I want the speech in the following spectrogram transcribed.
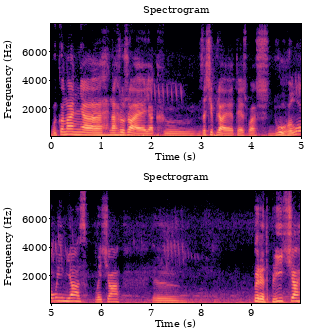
Виконання нагружає, як е, зачіпляє теж ваш двуголовий м'яз плеча, е, передпліччя,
